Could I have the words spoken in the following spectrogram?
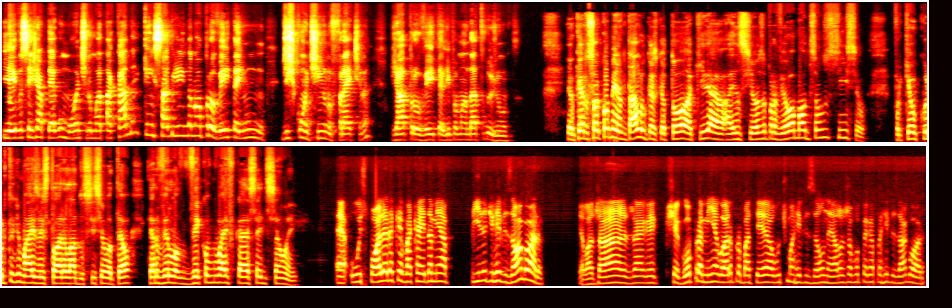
e aí você já pega um monte numa tacada, e quem sabe ainda não aproveita aí um descontinho no frete, né? Já aproveita ali para mandar tudo junto. Eu quero só comentar, Lucas, que eu tô aqui ansioso para ver a maldição do Cícero, porque eu curto demais a história lá do Cícero Hotel. Quero ver, ver como vai ficar essa edição aí. É, o spoiler é que vai cair da minha pilha de revisão agora. Ela já, já chegou para mim agora para bater a última revisão nela, já vou pegar para revisar agora.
